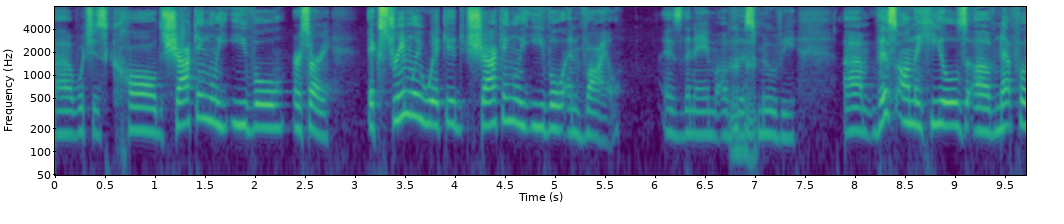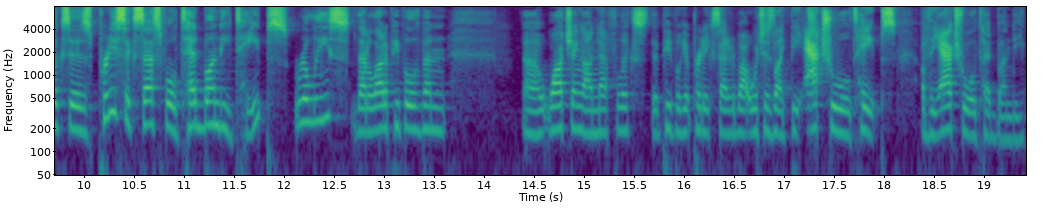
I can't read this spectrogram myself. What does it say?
uh, which is called Shockingly Evil, or sorry, Extremely Wicked, Shockingly Evil, and Vile is the name of this Mhm. movie. Um, this on the heels of Netflix's pretty successful Ted Bundy tapes release that a lot of people have been uh, watching on Netflix that people get pretty excited about, which is like the actual tapes of the actual Ted Bundy.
